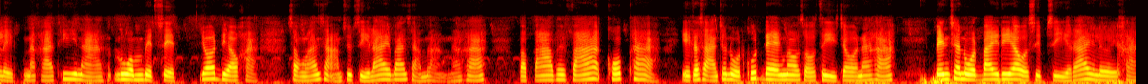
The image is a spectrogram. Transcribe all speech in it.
เหล็กนะคะ ที่นารวมเบ็ดเสร็จยอดเดียวค่ะ2ล้าน34ไร่บ้านสามหลังนะคะประปาไฟฟ้าครบค่ะ เอกสารโฉนดคุดแดงนสสี่จอนะคะ เป็นโฉนดใบเดียว 14 ไร่เลยค่ะ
